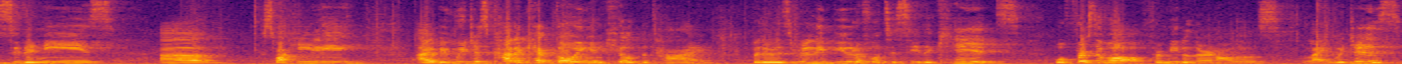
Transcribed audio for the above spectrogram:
Sudanese, um, Swahili. I mean, we just kind of kept going and killed the time. But it was really beautiful to see the kids, well, first of all, for me to learn all those languages,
